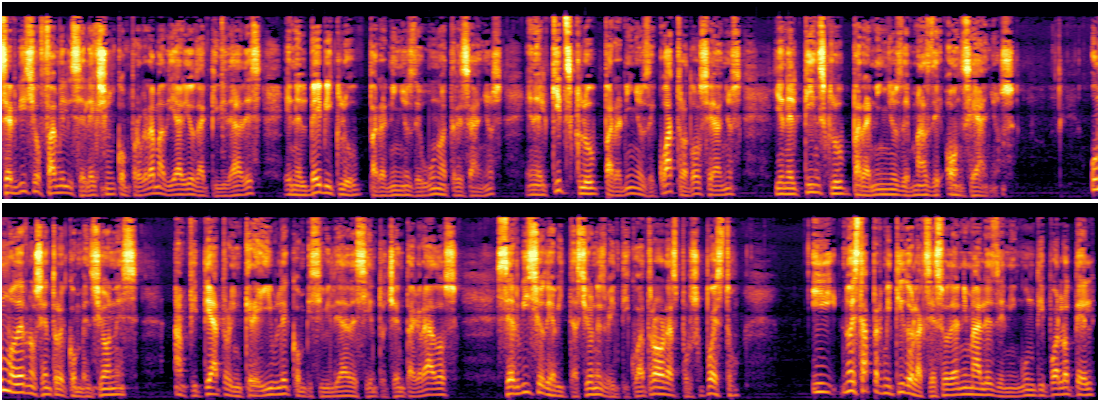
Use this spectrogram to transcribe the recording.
Servicio Family Selection con programa diario de actividades en el Baby Club para niños de 1 a 3 años, en el Kids Club para niños de 4 a 12 años y en el Teens Club para niños de más de 11 años. Un moderno centro de convenciones, anfiteatro increíble con visibilidad de 180 grados, servicio de habitaciones 24 horas, por supuesto, y no está permitido el acceso de animales de ningún tipo al hotel,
